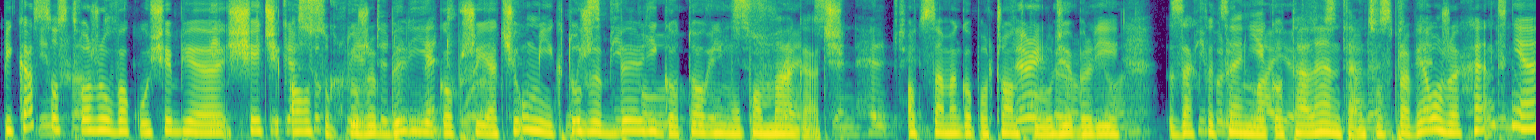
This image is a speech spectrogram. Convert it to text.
Picasso stworzył wokół siebie sieć osób, którzy byli jego przyjaciółmi i którzy byli gotowi mu pomagać. Od samego początku ludzie byli zachwyceni jego talentem, co sprawiało, że chętnie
